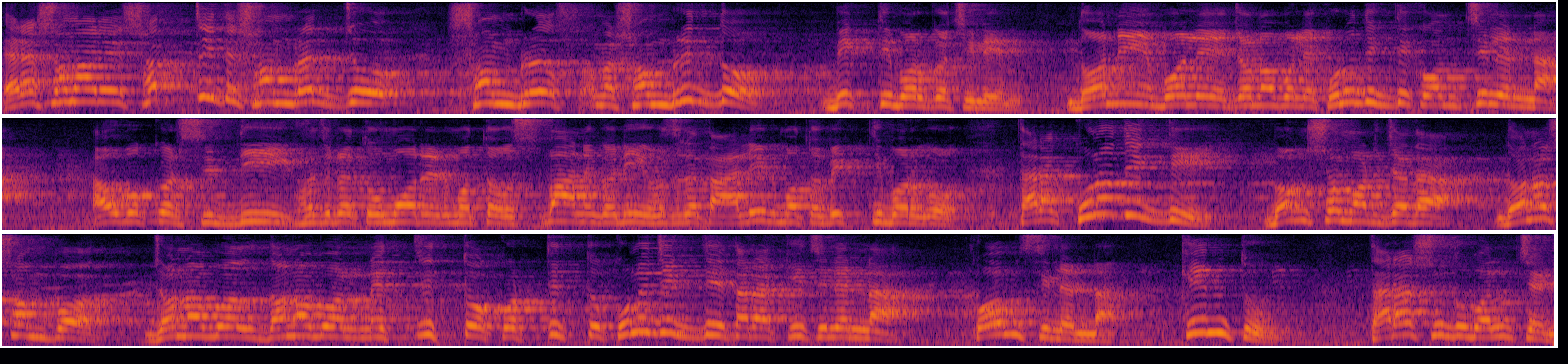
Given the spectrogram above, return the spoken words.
এরা সমাজের সবচেয়ে সাম্রাজ্য সম্র- সমৃদ্ধ ব্যক্তিবর্গ ছিলেন। ধনে, বলে, জনবলে কোনো দিক দিয়ে কম ছিলেন না। আবু বকর সিদ্দিক হজরত উমরের মতো, উসমান গনি হজরত আলীর মতো ব্যক্তিবর্গ, তারা কোনো দিক দিয়ে বংশমর্যাদা, ধনসম্পদ, জনবল দনবল নেতৃত্ব, কর্তৃত্ব, কোনো দিক দিয়ে তারা কি ছিলেন না? কম ছিলেন না। কিন্তু তারা শুধু বলছেন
